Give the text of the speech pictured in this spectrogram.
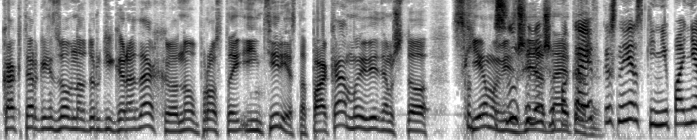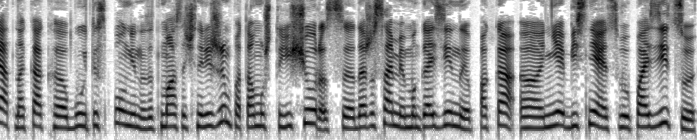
как это организовано в других городах, ну, просто интересно. Пока мы видим, что схема Слушай, везде Леша, одна пока и в Красноярске непонятно, как будет исполнен этот масочный режим, потому что, еще раз, даже сами магазины пока не объясняют свою позицию.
